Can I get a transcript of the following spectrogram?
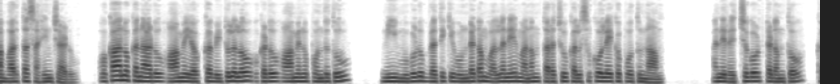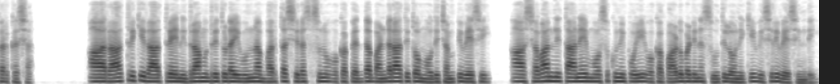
భర్త సహించాడు. ఒకనొకనాడు ఆమె యొక్క విటులలో ఒకడు ఆమెను పొందుతూ నీ ముగుడు బ్రతికి ఉండటం వల్లనే మనం తరచూ కలుసుకోలేకపోతున్నాం అని రెచ్చగొట్టడంతో కర్కశ ఆ రాత్రికి రాత్రే నిద్రాముద్రితుడై ఉన్న భర్త శిరస్సును ఒక పెద్ద బండరాతితో మోది చంపివేసి ఆ శవాన్ని తానే మోసుకునిపోయి ఒక పాడుబడిన సూతిలోనికి విసిరివేసింది.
